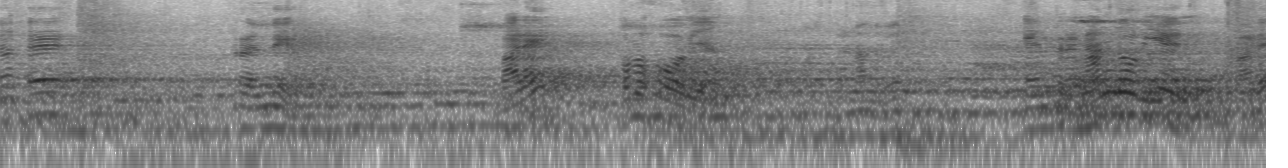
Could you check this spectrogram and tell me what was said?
hace rendir. ¿Vale? ¿Cómo juego bien? Entrenando bien. Entrenando bien, ¿vale?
